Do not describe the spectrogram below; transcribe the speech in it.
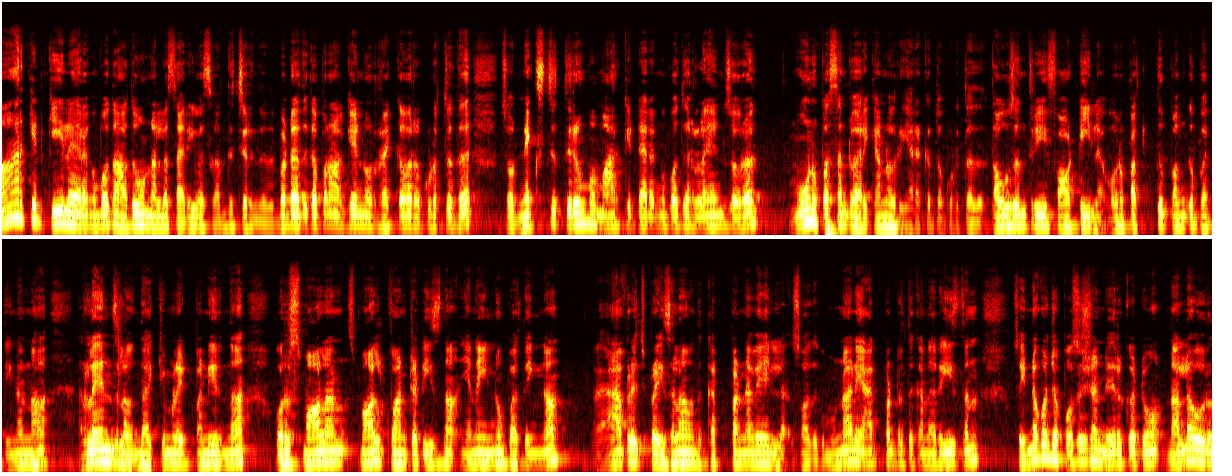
மார்க்கெட் கீழே இறங்கும்போது அதுவும் நல்ல சர்வீஸ் சந்திச்சிருந்தது. பட் அதுக்கப்புறம் அகெயின் ஒரு ரெக்கவர் கொடுத்தது ஸோ நெக்ஸ்ட் திரும்ப மார்க்கெட் இறங்கும்போது ரிலையன்ஸ் ஒரு மூணு பர்சன்ட் வரைக்கான ஒரு இறக்கத்தை கொடுத்தது தௌசண்ட் த்ரீ ஃபார்ட்டியில் ஒரு 10 பங்கு பார்த்தீங்கன்னா, நான் வந்து அக்யூமுலேட் பண்ணியிருந்தேன். ஒரு ஸ்மால் அண்ட் ஸ்மால் குவான்டிட்டிஸ் தான். ஏன்னா இன்னும் பார்த்தீங்கன்னா, ஆவரேஜ் ப்ரைஸ் எல்லாம் வந்து கட் பண்ணவே இல்லை ஸோ அதுக்கு முன்னாடி ஆட் பண்ணுறதுக்கான ரீசன் ஸோ இன்னும் கொஞ்சம் பொசிஷன் இருக்கட்டும். நல்ல ஒரு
